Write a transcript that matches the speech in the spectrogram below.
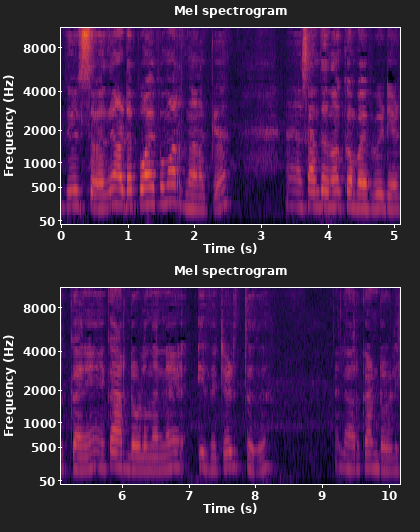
ഇത് ഉത്സവം അത് അവിടെ പോയപ്പോൾ മറന്നു കണക്ക്. സന്ത നോക്കാൻ പോയപ്പോൾ വീഡിയോ എടുക്കാൻ കാറിന്റെ ഉള്ളിൽ തന്നെ ഇരുന്നിട്ട് എടുത്തത്. എല്ലാവരും കണ്ടോളി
